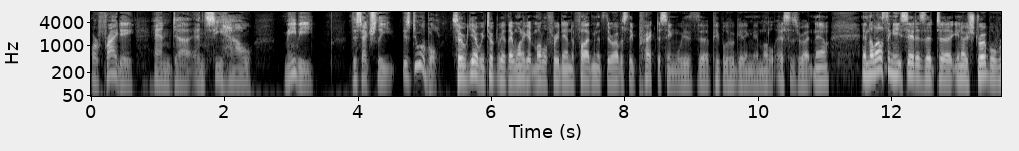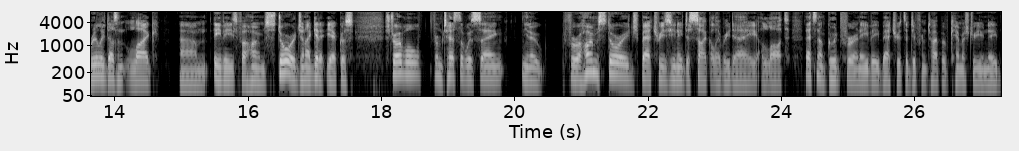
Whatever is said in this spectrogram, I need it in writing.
or Friday and, uh, and see how maybe this actually is doable. So yeah, we talked about they want to get Model Three down to five minutes. They're obviously practicing with uh, people who are getting their Model S's right now. And the last thing he said is that uh, you know Straubel really doesn't like um, EVs for home storage. And I get it, yeah, because Straubel from Tesla was saying, you know, for a home storage batteries, you need to cycle every day a lot. That's not good for an EV battery. It's a different type of chemistry you need.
